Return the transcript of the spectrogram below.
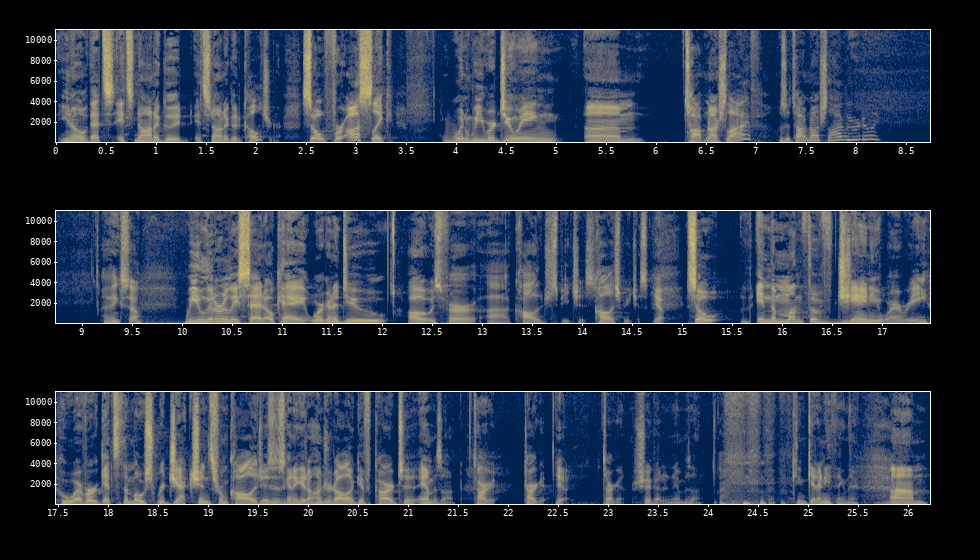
you know that's it's not a good it's not a good culture so for us like when we were doing um, top notch live Was it Top Notch Live we were doing? I think so. We literally said, okay, we're going to do Oh, it was for uh, college speeches. college speeches. Yep. So in the month of January, whoever gets the most rejections from colleges is going to get a hundred dollar gift card to Amazon, Target. Target. Yeah. Target. Should have got it in Amazon. You can get anything there. Um,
